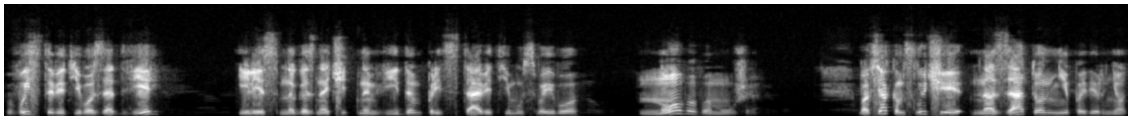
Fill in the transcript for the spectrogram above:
выставит его за дверь или с многозначительным видом представит ему своего нового мужа. Во всяком случае, назад он не повернет.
